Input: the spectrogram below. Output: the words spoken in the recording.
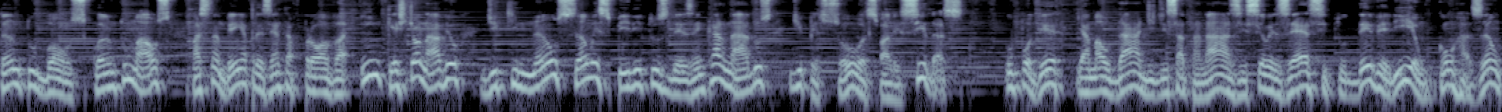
tanto bons quanto maus, mas também apresenta prova inquestionável de que não são espíritos desencarnados de pessoas falecidas. O poder e a maldade de Satanás e seu exército deveriam, com razão,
